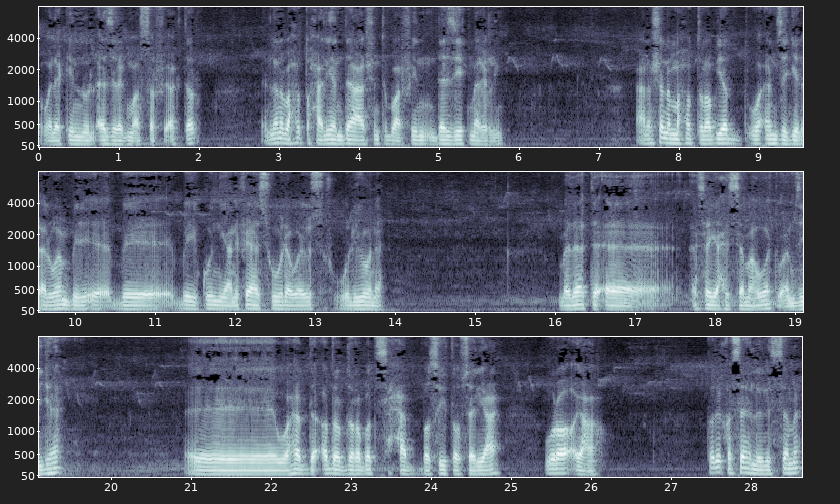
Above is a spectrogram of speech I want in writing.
ولكنه الأزرق مأثر فيه أكتر. اللي أنا بحطه حاليا ده عشان تبقوا عارفين ده زيت مغلي. علشان لما أحط الأبيض وأمزج الألوان بي بي بيكون يعني فيها سهولة ويسر وليونة. بدأت آه، أسيح السماوات وأمزجها. آه، وهبدأ أضرب ضربات سحاب بسيطة وسريعة ورائعة. طريقة سهلة للسماء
